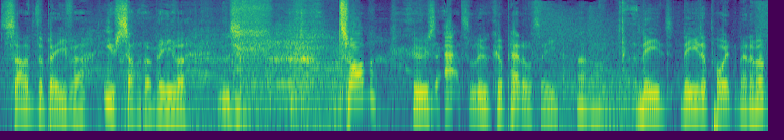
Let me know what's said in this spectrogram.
Son of the Beaver. You son of a beaver. Tom, who's at Luca penalty, need need a point minimum.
